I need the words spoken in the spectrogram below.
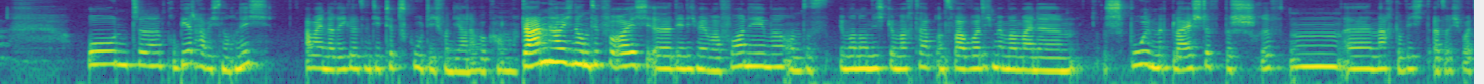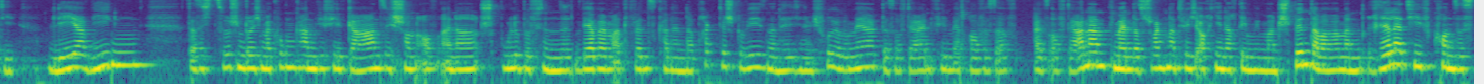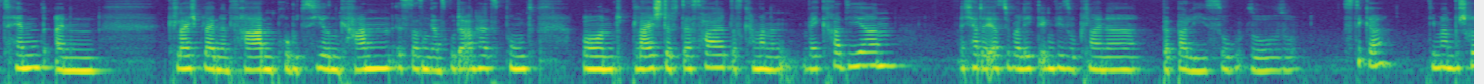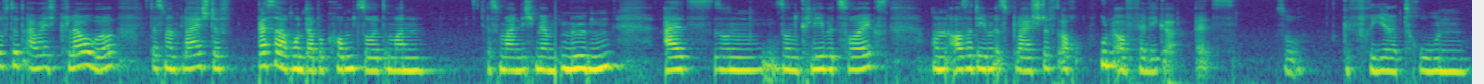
Und äh, probiert habe ich noch nicht, aber in der Regel sind die Tipps gut, die ich von Diana bekomme. Dann habe ich noch einen Tipp für euch, äh, den ich mir immer vornehme und das immer noch nicht gemacht habe. Und zwar wollte ich mir mal meine Spulen mit Bleistift beschriften äh, nach Gewicht. Also ich wollte die leer wiegen dass ich zwischendurch mal gucken kann, wie viel Garn sich schon auf einer Spule befindet. Wäre beim Adventskalender praktisch gewesen, dann hätte ich nämlich früher gemerkt, dass auf der einen viel mehr drauf ist als auf der anderen. Ich meine, das schwankt natürlich auch je nachdem, wie man spinnt, aber wenn man relativ konsistent einen gleichbleibenden Faden produzieren kann, ist das ein ganz guter Anhaltspunkt. Und Bleistift deshalb, das kann man dann wegradieren. Ich hatte erst überlegt, irgendwie so kleine Bepperlis, so, so, so Sticker die man beschriftet, aber ich glaube, dass man Bleistift besser runterbekommt, sollte man es mal nicht mehr mögen, als so ein, so ein Klebezeugs. Und außerdem ist Bleistift auch unauffälliger als so Gefriertruhen,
